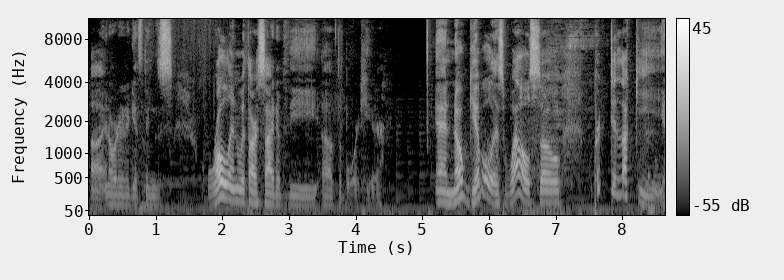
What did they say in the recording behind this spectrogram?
uh, in order to get things rolling with our side of the of the board here. And no Gible as well, so pretty lucky.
